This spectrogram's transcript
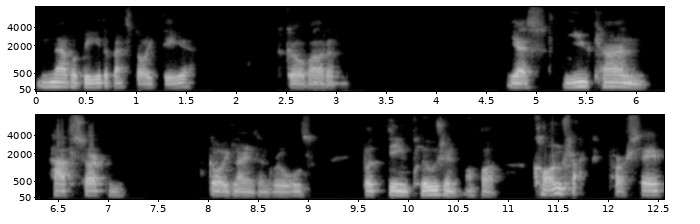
never be the best idea to go about it. Yes, you can have certain guidelines and rules, but the inclusion of a contract per se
